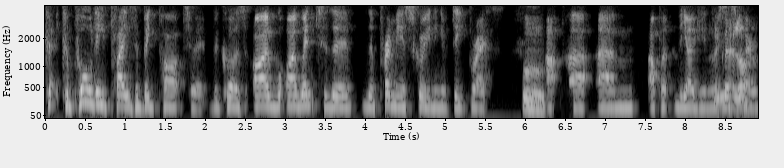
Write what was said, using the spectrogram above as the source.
C- capaldi plays a big part to it because i w- i went to the the premiere screening of deep breath Mm. up uh, um up at the odeon You, met a lot,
